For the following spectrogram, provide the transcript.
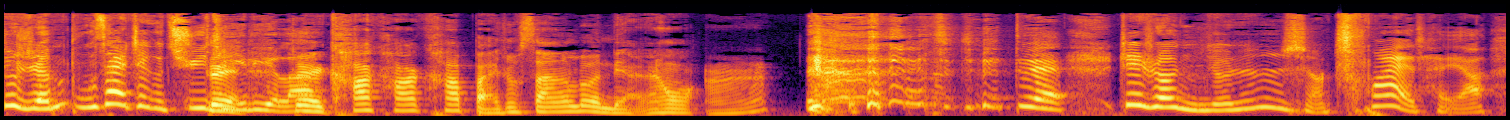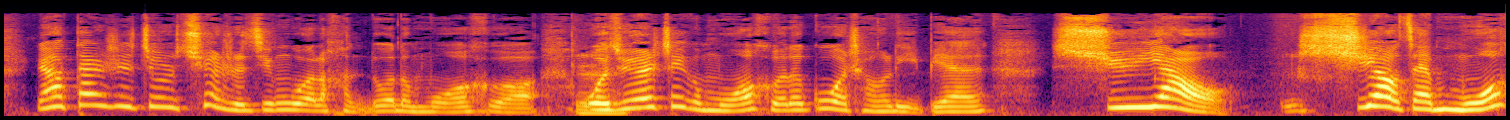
就人不在这个躯体里了。对，咔咔咔摆出三个论点，然后我啊，对，这时候你就真的是想踹他呀。然后，但是就是确实经过了很多的磨合，我觉得这个磨合的过程里边需要。需要在磨，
